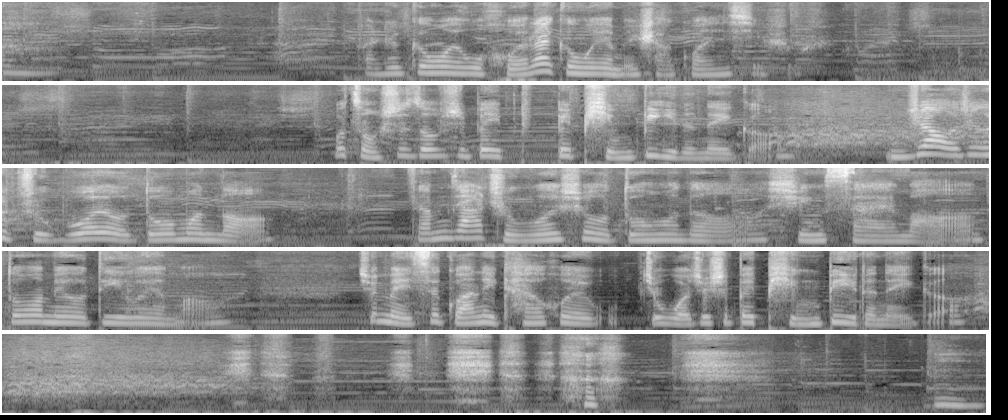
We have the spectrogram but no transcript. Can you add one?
嗯，反正跟我我回来跟我也没啥关系，是不是？我总是都是被被屏蔽的那个，你知道我这个主播有多么的，咱们家主播是有多么的心塞吗？多么没有地位吗？就每次管理开会，就我就是被屏蔽的那个。嗯，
